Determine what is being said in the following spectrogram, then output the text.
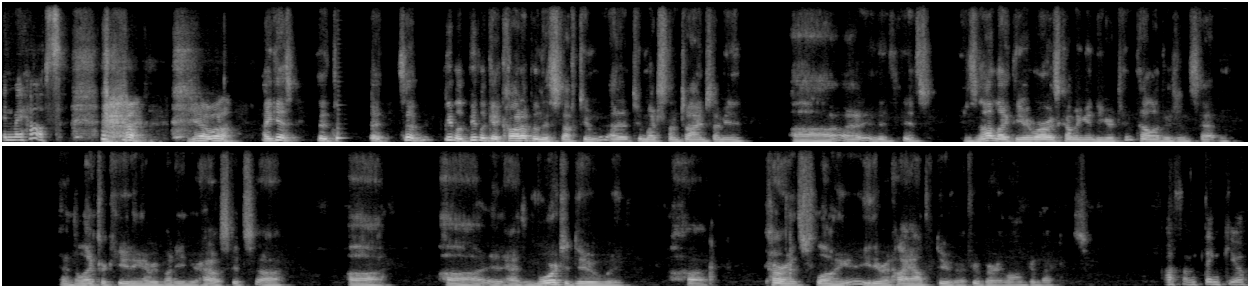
in my house. yeah, well, I guess that that some people people get caught up in this stuff too uh, too much sometimes. I mean, uh, uh, it's it's it's not like the aurora is coming into your television set and, and electrocuting everybody in your house. It's uh, uh, uh, it has more to do with uh, currents flowing either at high altitude or through very long conductors. Awesome, thank you.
